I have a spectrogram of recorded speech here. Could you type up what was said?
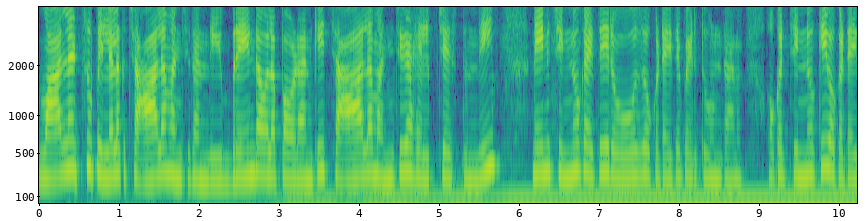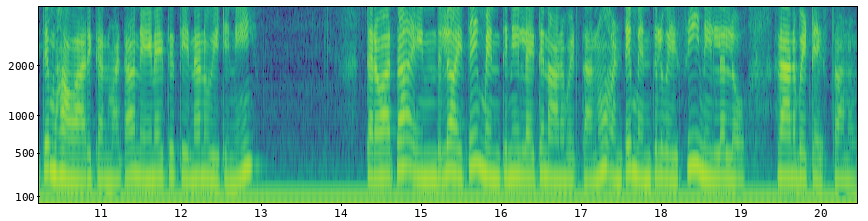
వాల్నట్స్ పిల్లలకు చాలా మంచిదండి. బ్రెయిన్ డెవలప్ అవ్వడానికి చాలా మంచిగా హెల్ప్ చేస్తుంది. నేను చిన్నుకైతే రోజు ఒకటైతే పెడుతూ ఉంటాను. ఒకటి చిన్నుకి ఒకటైతే మా వారికి అనమాట నేనైతే తినను వీటిని. తర్వాత ఇందులో అయితే మెంతి నీళ్ళు అయితే నానబెడతాను. అంటే మెంతులు వేసి నీళ్ళల్లో నానబెట్టేస్తాను.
